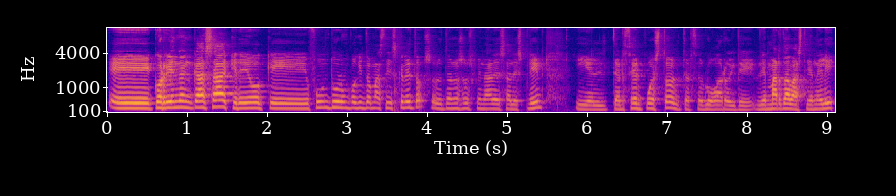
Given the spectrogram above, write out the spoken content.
Eh, corriendo en casa creo que fue un tour un poquito más discreto, sobre todo en esos finales al sprint, y el tercer puesto, el tercer lugar hoy de, Marta Bastianelli,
